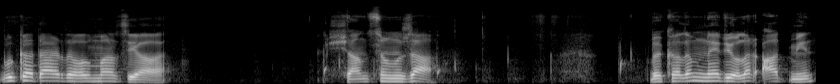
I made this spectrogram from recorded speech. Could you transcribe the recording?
Bu kadar da olmaz ya. Şansımıza. Bakalım ne diyorlar admin.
